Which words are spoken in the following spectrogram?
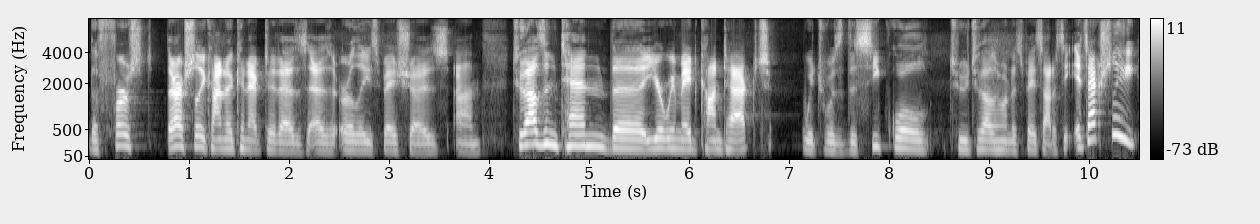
the first, they're actually kind of connected as as early space shows. Um, 2010, the year we made Contact, which was the sequel to 2001: A Space Odyssey. It's actually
